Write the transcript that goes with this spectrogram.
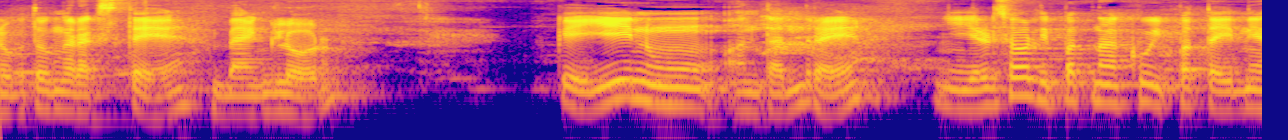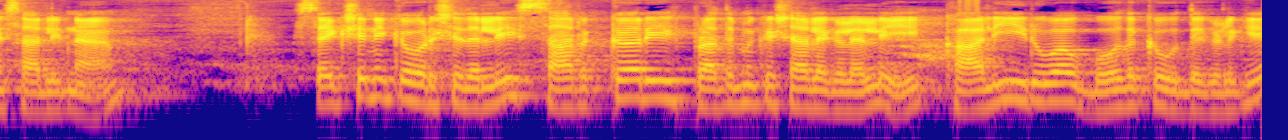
ನೃಪತುಂಗ ರಸ್ತೆ, ಬ್ಯಾಂಗ್ಳೂರ್. ಓಕೆ, ಏನು ಅಂತಂದರೆ ಎರಡು ಸಾವಿರದ ಇಪ್ಪತ್ತ್ನಾಲ್ಕು ಇಪ್ಪತ್ತೈದನೇ ಸಾಲಿನ ಶೈಕ್ಷಣಿಕ ವರ್ಷದಲ್ಲಿ ಸರ್ಕಾರಿ ಪ್ರಾಥಮಿಕ ಶಾಲೆಗಳಲ್ಲಿ ಖಾಲಿ ಇರುವ ಬೋಧಕ ಹುದ್ದೆಗಳಿಗೆ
